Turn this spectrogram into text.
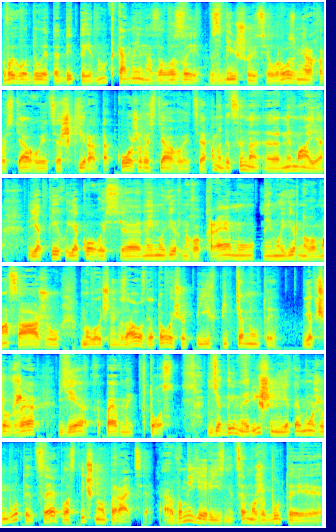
ви годуєте дитину, тканина залози збільшується у розмірах, розтягується, шкіра також розтягується. А медицина е, не має яких, якогось е, неймовірного крему, неймовірного масажу молочних залоз для того, щоб їх підтягнути, якщо вже є певний птоз. Єдине рішення, яке може бути, це пластична операція. Е, Вони є різні. Це може бути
